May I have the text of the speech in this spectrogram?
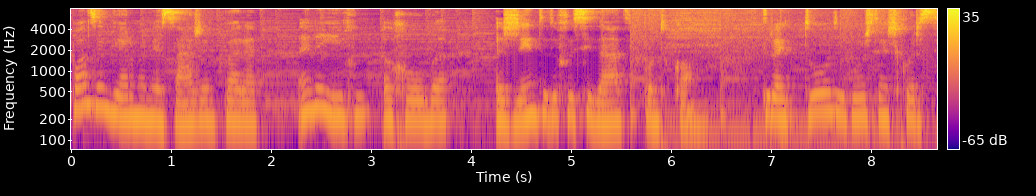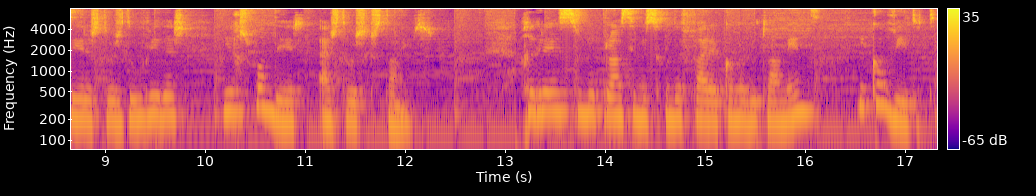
podes enviar uma mensagem para anaivo.agentedafelicidade.com. Terei todo o gosto em esclarecer as tuas dúvidas e responder às tuas questões. Regresso na próxima segunda-feira, como habitualmente, e convido-te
